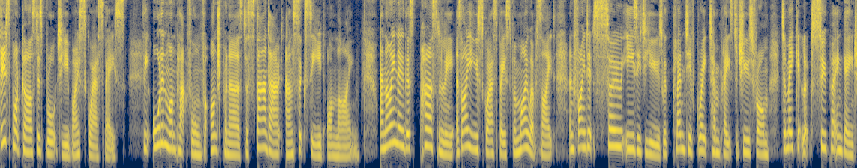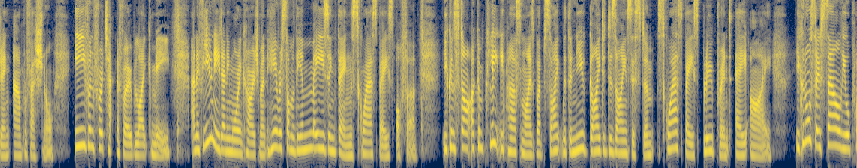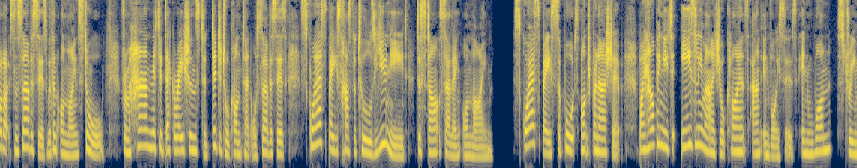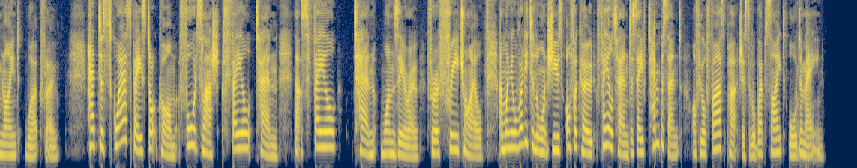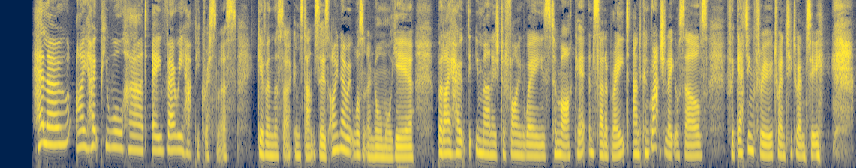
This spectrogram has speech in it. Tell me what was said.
This podcast is brought to you by Squarespace, the all in one platform for entrepreneurs to stand out and succeed online. And I know this personally as I use Squarespace for my website and find it so easy to use with plenty of great templates to choose from to make it look super engaging and professional, even for a technophobe like me. And if you need any more encouragement, here are some of the amazing things Squarespace offer. You can start a completely personalized website with the new guided design system, Squarespace Blueprint AI. You can also sell your products and services with an online store. From hand knitted decorations to digital content or services, Squarespace has the tools you need to start selling online. Squarespace supports entrepreneurship by helping you to easily manage your clients and invoices in one streamlined workflow. Head to squarespace.com forward slash fail 10. That's fail 1010 for a free trial. And when you're ready to launch, use offer code FAIL10 to save 10% off your first purchase of a website or domain. Hello, I hope you all had a very happy Christmas given the circumstances. I know it wasn't a normal year, but I hope that you managed to find ways to mark it and celebrate and congratulate yourselves for getting through 2020.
